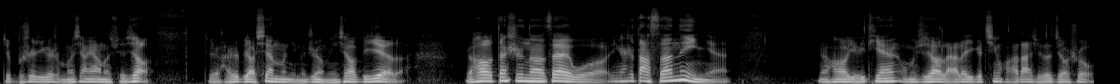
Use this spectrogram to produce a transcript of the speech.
就不是一个什么像样的学校，就是还是比较羡慕你们这种名校毕业的。然后，但是呢，在我应该是大三那一年，然后有一天我们学校来了一个清华大学的教授，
